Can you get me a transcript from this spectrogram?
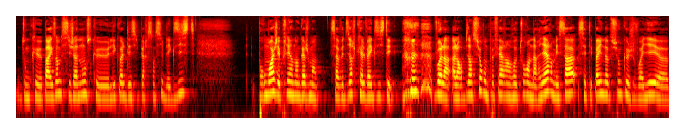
Donc euh, par exemple, si j'annonce que l'école des hypersensibles existe, pour moi j'ai pris un engagement ça veut dire qu'elle va exister. voilà. Alors bien sûr, on peut faire un retour en arrière, mais ça, c'était pas une option que je voyais. Euh...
